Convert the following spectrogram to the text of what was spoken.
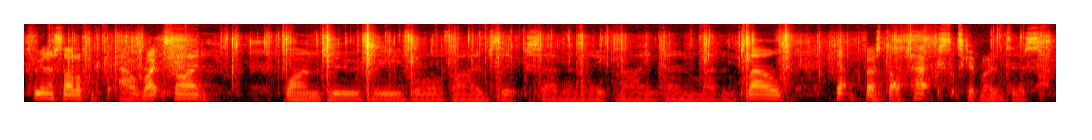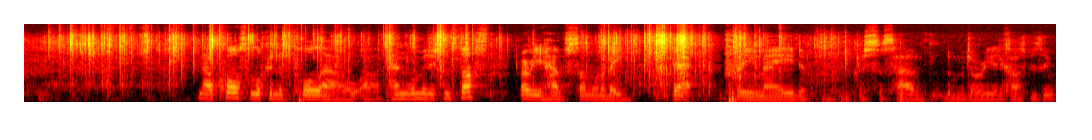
So we're going to start off with our right side. 1, 2, 3, 4, 5, 6, 7, 8, 9, 10, 11, 12. Yep, first 12 packs. Let's get right into this. Now, of course, we're looking to pull our uh, Pendulum Edition stuff. I already have somewhat of a deck pre-made. Let's just have the majority of the cards missing.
